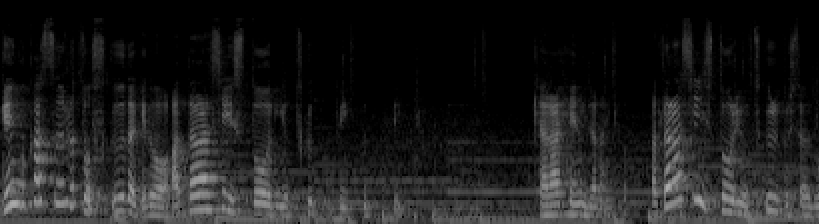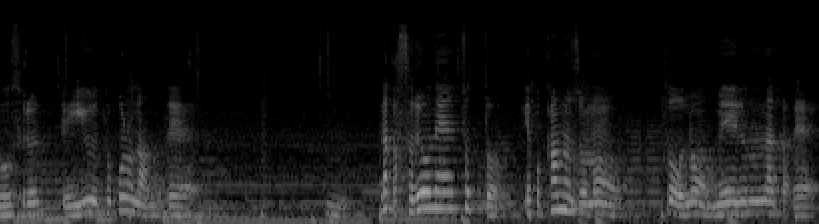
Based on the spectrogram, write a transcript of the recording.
言語化すると救うだけど新しいストーリーを作っていくっていう。キャラ編じゃないけど。新しいストーリーを作るとしたらどうするっていうところなので、うん、なんかそれをねちょっとやっぱ彼女のとのメールの中で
